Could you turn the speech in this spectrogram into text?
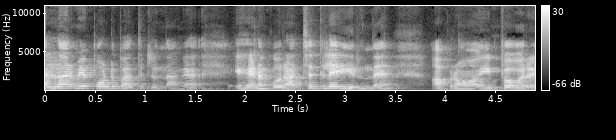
எல்லாருமே போட்டு பார்த்துட்டு இருந்தாங்க. எனக்கு ஒரு அச்சத்திலே இருந்தேன். அப்புறம் இப்போ ஒரு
